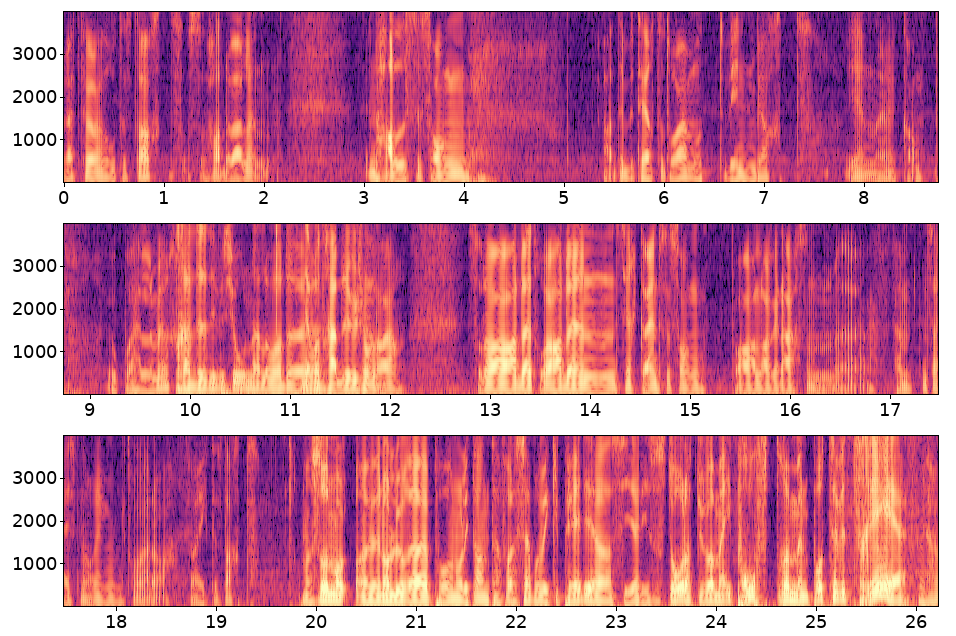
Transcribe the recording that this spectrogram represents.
rett før jeg dro til start. Og så hadde vel en, en halv sesong Ja, debuterte, tror jeg, mot Vindbjart i en eh, kamp oppe på Hellemyr. Tredjedivisjon, eller var det Det var tredjedivisjon ja. da, ja. Så da hadde jeg tror jeg hadde en, ca. en sesong på A-laget der som eh, 15-16-åring, tror jeg det var, før jeg gikk til start. Og så nå, øh, nå lurer jeg på noe litt annet her, for jeg ser på Wikipedia-sida di, så står det at du var med i Proffdrømmen på TV3. Ja.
